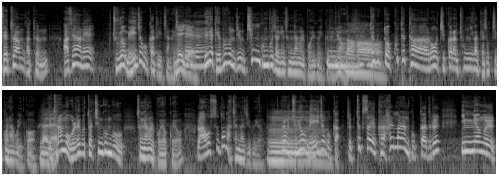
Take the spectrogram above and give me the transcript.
베트남 같은 아세안의 주요 메이저 국가들 있잖아요. 예, 예. 네네. 여기가 대부분 지금 친군부적인 성향을 보이고 있거든요. 음. 아하. 태국도 쿠데타로 집권한 총리가 계속 집권하고 있고 네네. 베트남은 원래부터 친군부 성향을 보였고요. 라오스도 마찬가지고요. 음. 그러면 주요 메이저 국가, 즉 특사 역할을 할 만한 국가들을 임명을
